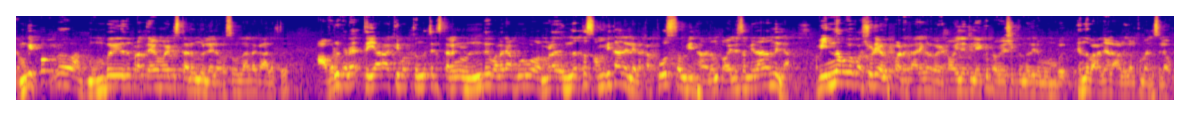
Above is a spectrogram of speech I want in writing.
നമുക്കിപ്പോൾ മുമ്പ് ഇത് പ്രത്യേകമായിട്ട് സ്ഥലമൊന്നുമില്ലല്ലോ റസൂല്ലാന്റെ കാലത്ത്. അവർ ഇങ്ങനെ തയ്യാറാക്കി വെക്കുന്ന ചില സ്ഥലങ്ങളുണ്ട് വളരെ അപൂർവം. നമ്മളെ ഇന്നത്തെ സംവിധാനം അല്ലല്ലോ കക്കൂസ് സംവിധാനം ടോയ്ലറ്റ് സംവിധാനം എന്നില്ല. അപ്പോൾ ഇന്ന് നമുക്ക് കുറച്ചുകൂടി എളുപ്പമാണ് കാര്യങ്ങൾ പറയാം. ടോയ്ലറ്റിലേക്ക് പ്രവേശിക്കുന്നതിന് മുമ്പ് എന്ന് പറഞ്ഞാൽ ആളുകൾക്ക് മനസ്സിലാവും.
